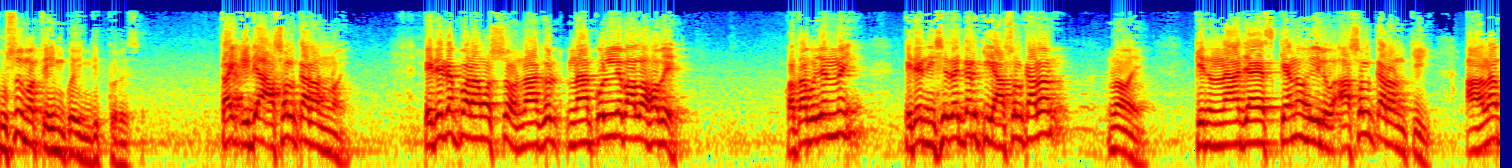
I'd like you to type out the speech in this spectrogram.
হুসুমতে হিমকে ইঙ্গিত করেছে। তাই এটা আসল কারণ নয়। এটা একটা পরামর্শ, না করলে ভালো হবে। কথা বুঝেন নাই? এটা নিষেধাজ্ঞার কি আসল কারণ? নয়। কিন্তু না যায় কেন হইল? আসল কারণ কি? আনাব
